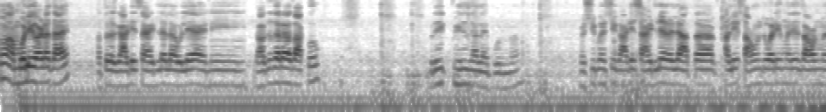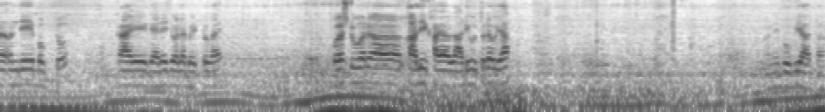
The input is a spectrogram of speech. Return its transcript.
हो, आंबोली गाडात आहे. आता गाडी साईडला लावली आहे आणि दादू जरा दाखव. ब्रेक फेल झालाय पूर्ण. कशी बशी गाडी साईडला लावली आता खाली सावंतवाडीमध्ये जाऊन म्हणजे बघतो. काय गॅरेजवाला भेटतो काय. फर्स्टवर खाली खा गाडी उतरवूया. आणि बघूया आता.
